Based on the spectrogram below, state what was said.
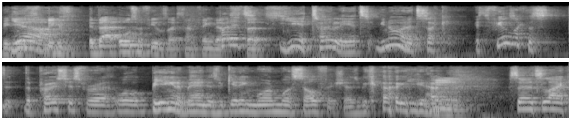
because, Yeah. because that also feels like something that's, but it's that's, yeah, totally. It's you know? It's like it feels like this the, the process for a, well being in a band is getting more and more selfish as we go. You know, Hmm. so it's like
